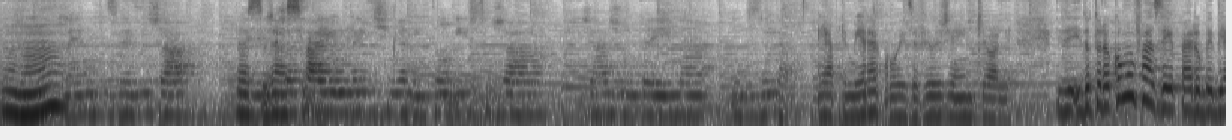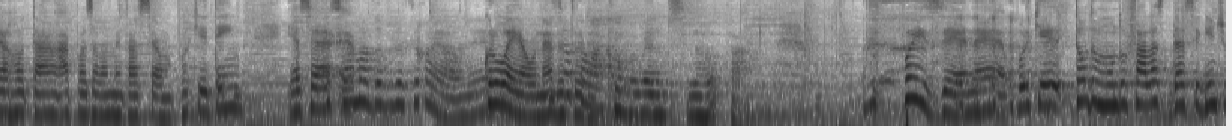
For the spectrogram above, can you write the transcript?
Uhum. Né? Muitas vezes já, Já- eh, já já, saiu o leitinho ali. Então isso já, já ajuda aí na, no desengasgo. É a primeira coisa, viu, gente? Olha. E, doutora, como fazer para o bebê arrotar após a amamentação? Porque tem. Essa é, Essa é uma dúvida cruel, né? cruel, né, eu doutora? falar que o bebê não precisa rotar? Pois é, né? Porque todo mundo fala da seguinte,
